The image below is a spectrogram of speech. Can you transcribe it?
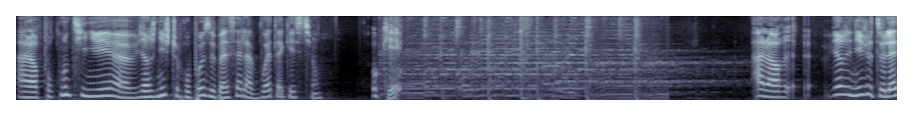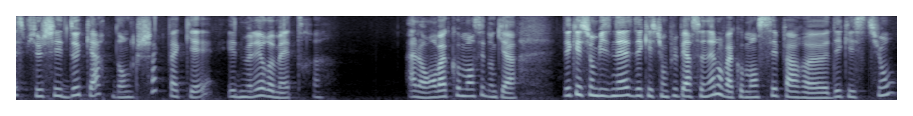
Alors pour continuer, Virginie, je te propose de passer à la boîte à questions. Ok. Alors, Virginie, je te laisse piocher deux cartes dans chaque paquet et de me les remettre. Alors, on va commencer. Donc, il y a des questions business, des questions plus personnelles. On va commencer par euh, des questions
